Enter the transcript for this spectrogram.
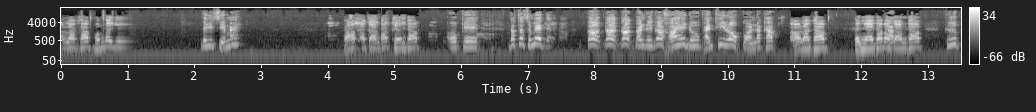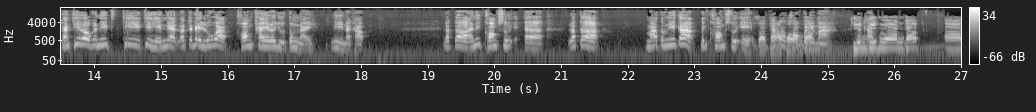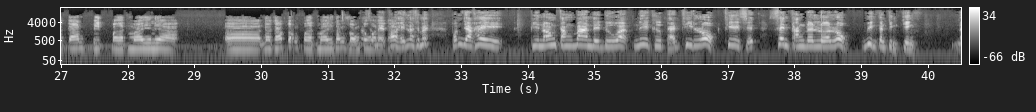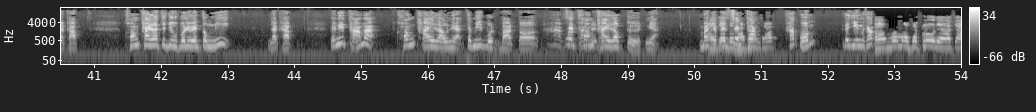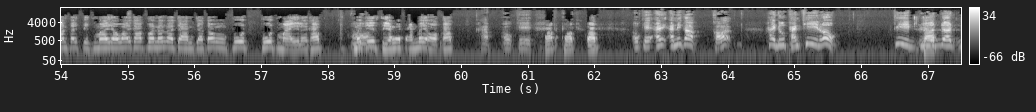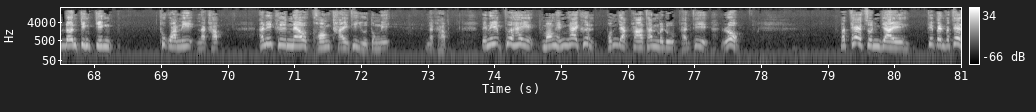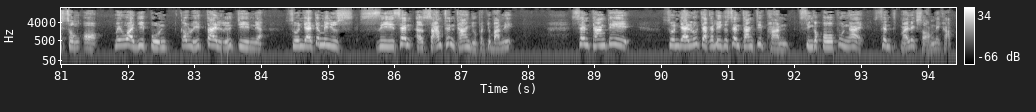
เอาละครับ ผมได้ยินได้ยินเสียงไหม ครับ อาจารย์ครับเชิญครับ โอเค ดรสมิธก็ก็ก็ก่อนอื่นก็ขอให้ดูแผนที่โลกก่อนนะครับ เอาละครับ เป็นไงครับอาจารย์ครับ คือแผนที่โลกอันนี้ที่ที่เห็นเนี่ย เราจะได้รู้ว่าคลองไทยเราอยู่ตรงไหนนี่นะครับ แล้วก็อันนี้คลองสุเอ่อแล้วก็มาตรงนี้ก็เป็นคลองสุเอตสถาพรแล้วก็คลองปครับริมาทีมนะครับทีมงานครับอ่าการปิดเปิดไมค์เนี่ย อ่านะครับ ต้องเปิดไมค์ทั้งสองตัวไม่นะคพรัอบ เห็นแล้วใช่ไหมผมอยากให้พี่น้องทางบ้านได้ดูว่า นี่คือแผนที่โลกที่เสเส้นทางเดินเรือโลกวิ่งกันจริง ๆนะครับ ของไทยเราจะอยู่บริเวณตรงนี้นะครับ แต่นี้ถามว่าของไทยเราเนี่ยจะมีบทบาทต่อเส้นทางไทยเราเกิดเนี่ย มันจะเป็นเส้นทางอาจารย์สถาพรครับ ครับผมได้ยินไหมครับอ่าเมื่อเมื่อสักครู่เนี่ยอาจารย์ไปปิดไมค์เอาไว้ครับ เพราะฉะนั้นอาจารย์จะต้องพูดพูดใหม่เลยครับอ๋อ เมื่อกี้เสียงอาจารย์ไม่ออกครับ ครับ โอเค ครับครับครับ โอเค อันนี้อันนี้ก็ขอให้ดูแผนที่โลกที่ครัเรือบเดินเดินจริง ๆ ทุกวันนี้นะครับ อันนี้คือแนวของไทยที่อยู่ตรงนี้นะครับทีนี้เพื่อให้มองเห็นง่ายขึ้น ผมอยากพาท่านมาดูแผนที่โลก ประเทศส่วนใหญ่ที่เป็นประเทศส่งออก ไม่ว่าญี่ปุ่นเกาหลีใต้หรือจีนเนี่ย ส่วนใหญ่จะมีอยู่สี่เส้นเออสามเส้นทางอยู่ปัจจุบันนี้ เส้นทางที่ส่วนใหญ่รู้จักกันดีคือเส้นทางที่ผ่านสิงคโปร์พูดง่าย เส้นหมายเลขสองนี่ครับ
